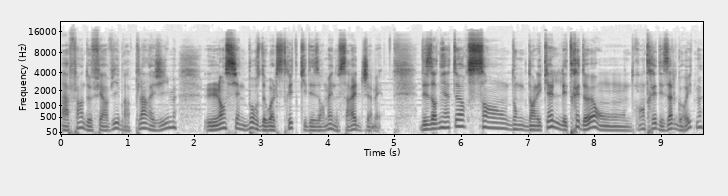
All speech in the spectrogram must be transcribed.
afin de faire vivre à plein régime l'ancienne bourse de Wall Street qui désormais ne s'arrête jamais. Des ordinateurs sans, donc, dans lesquels les traders ont rentré des algorithmes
